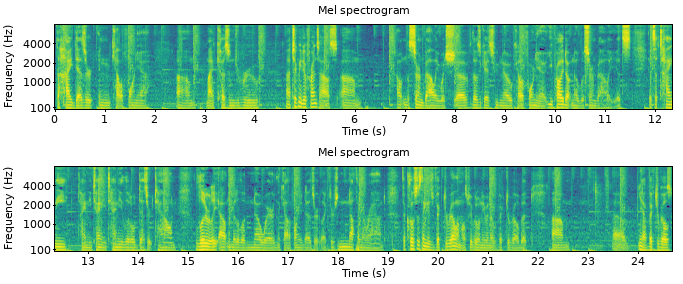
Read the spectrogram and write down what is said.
the high desert in California. Um, my cousin Drew uh, took me to a friend's house um, out in the Lucerne Valley. Which, uh, those guys who know California, you probably don't know Lucerne Valley. It's it's a tiny, tiny, tiny, tiny little desert town, literally out in the middle of nowhere in the California desert. Like there's nothing around. The closest thing is Victorville, and most people don't even know Victorville, but um, uh, yeah, Victorville's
